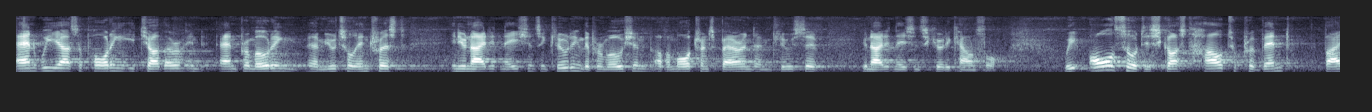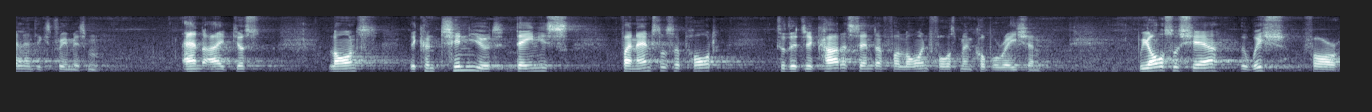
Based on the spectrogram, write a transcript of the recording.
and we are supporting each other in, and promoting uh, mutual interest in United Nations, including the promotion of a more transparent and inclusive United Nations Security Council. We also discussed how to prevent violent extremism, and I just launched the continued Danish financial support to the Jakarta Center for Law Enforcement Cooperation. We also share the wish for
